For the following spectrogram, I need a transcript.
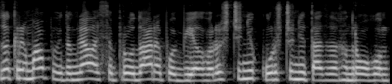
Зокрема, повідомлялося про удари по Білгородщині, Курщині та Таганрогу.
